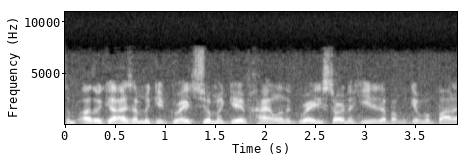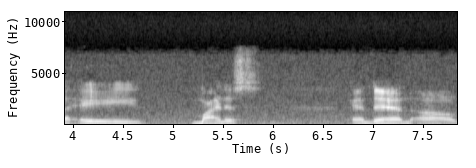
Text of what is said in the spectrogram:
some other guys I'm gonna give grades to. I'm gonna give Highland a grade. He's starting to heat it up. I'm gonna give him about an A minus. And then um,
